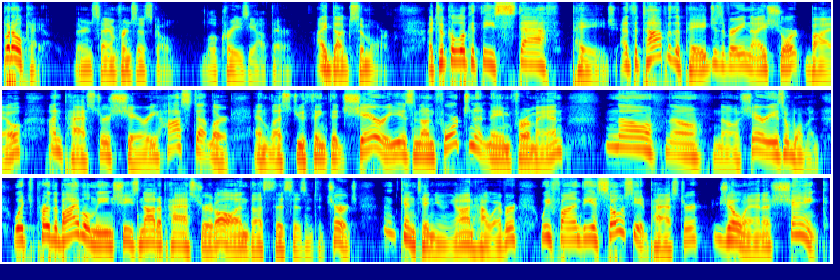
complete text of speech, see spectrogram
But okay, they're in San Francisco. A little crazy out there. I dug some more. I took a look at the staff page. At the top of the page is a very nice short bio on Pastor Sheri Hostetler. And lest you think that Sheri is an unfortunate name for a man, no, no, no. Sheri is a woman, which per the Bible means she's not a pastor at all, and thus this isn't a church. Continuing on, however, we find the associate pastor, Joanna Shenk.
